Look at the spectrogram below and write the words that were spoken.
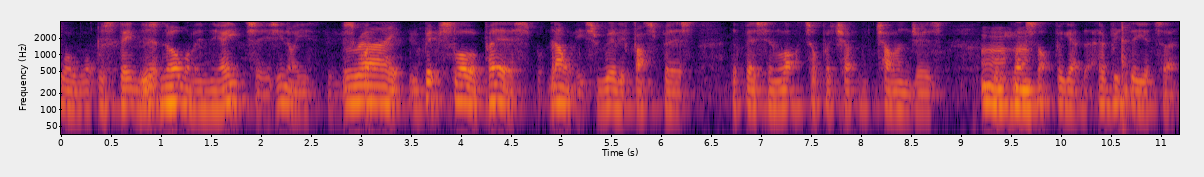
well, what was deemed as normal in the 80s. You know, it's right. quite, a bit slower pace, but now it's really fast paced. They're facing a lot of tougher cha- challenges. Mm-hmm. But let's not forget that every theatre,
